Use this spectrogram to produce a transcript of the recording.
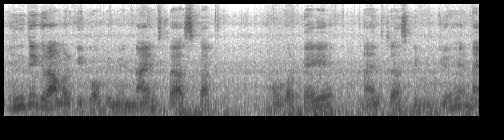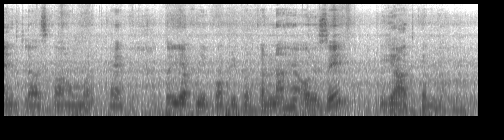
हिंदी ग्रामर की कॉपी में नाइन्थ क्लास का होमवर्क है ये, नाइन्थ क्लास की वीडियो है, नाइन्थ क्लास का होमवर्क है तो ये अपनी कॉपी पर करना है और इसे याद करना है।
